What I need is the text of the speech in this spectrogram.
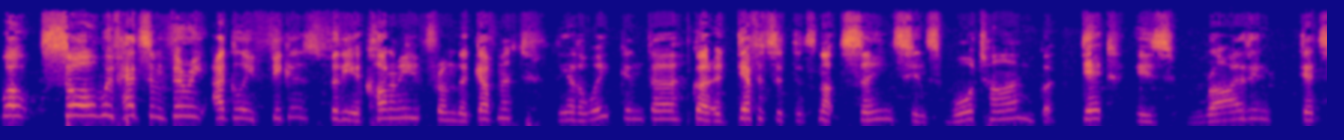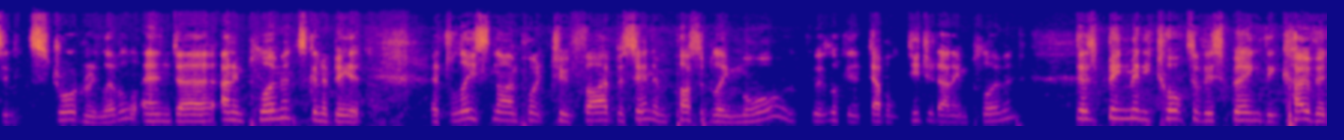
well, Saul, we've had some very ugly figures for the economy from the government the other week, and uh, got a deficit that's not seen since wartime. We've got debt is rising, debt's at extraordinary level, and uh, unemployment's going to be at at least 9.25% and possibly more. We're looking at double digit unemployment. There's been many talks of this being the COVID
